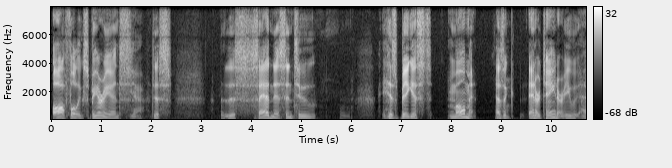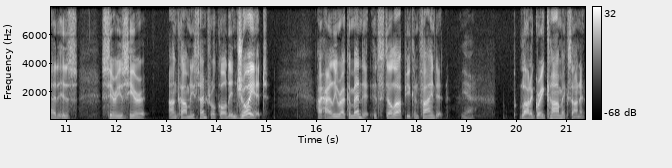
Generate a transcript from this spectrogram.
awful experience, Yeah. this this sadness into his biggest moment as an mm-hmm. entertainer. He had his series here on Comedy Central called Enjoy It. I highly recommend it. It's still up. You can find it. Yeah. A lot of great comics on it.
